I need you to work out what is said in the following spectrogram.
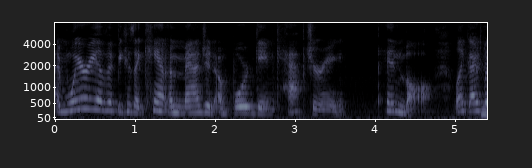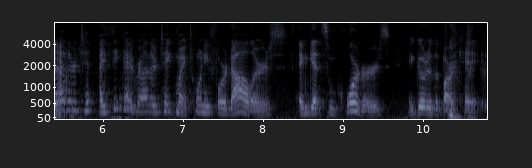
I'm wary of it because I can't imagine a board game capturing pinball. Like I'd Yeah. rather, ta- I think I'd rather take my twenty four dollars and get some quarters and go to the barcade.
